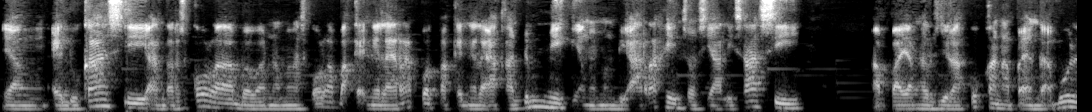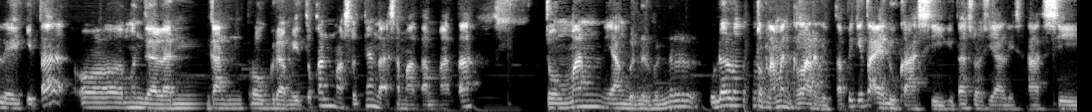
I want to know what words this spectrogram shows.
yang edukasi antar sekolah, bawa nama sekolah, pakai nilai rapot, pakai nilai akademik yang memang diarahin, sosialisasi, apa yang harus dilakukan, apa yang nggak boleh. Kita eh, menjalankan program itu kan maksudnya nggak semata-mata cuman yang bener-bener udah lo turnamen kelar gitu tapi kita edukasi kita sosialisasi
